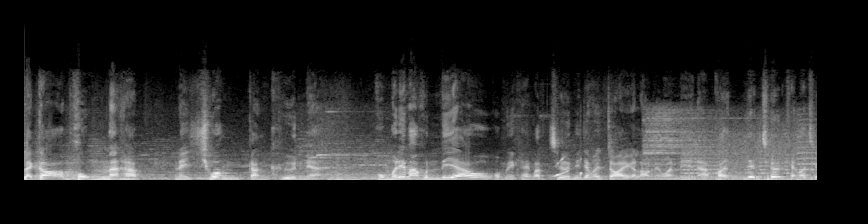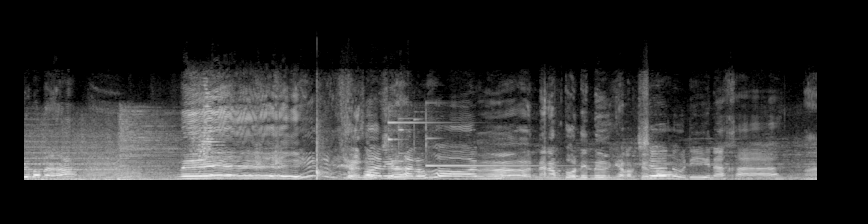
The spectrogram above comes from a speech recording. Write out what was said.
แล้วก็ผมนะครับ ในช่วงกลางคืนเนี่ย ผมไม่ได้มาคนเดียว ผมมีแขกรับเชิญที่จะมาจอยกับเราในวันนี้นะขอเรียนเชิญแขกรับเชิญเราหน่อยฮะนี่แขกสรับวัสดีเชิญค่ะทุกคน เออแนะนำตัวนิดนึงแขกรับเชิญชื่อเราหนูดีนะคะ อ่า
